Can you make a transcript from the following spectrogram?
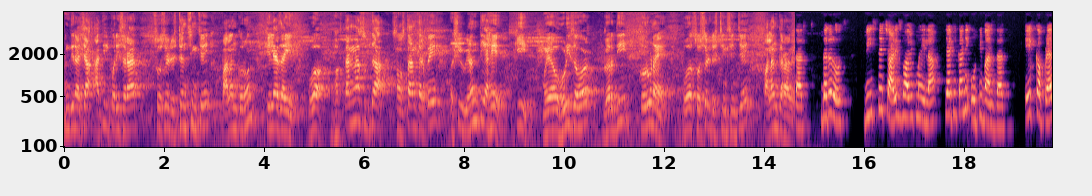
मंदिराच्या आतील परिसरात सोशल डिस्टन्सिंगचे पालन करून केल्या जाईल व भक्तांनासुद्धा संस्थांतर्फे अशी विनंती आहे की होळीजवळ गर्दी करू नये व सोशल डिस्टन्सिंगचे पालन करावे. दररोज वीस ते चाळीस भाविक महिला या ठिकाणी ओटी बांधतात. एक कपड्यात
